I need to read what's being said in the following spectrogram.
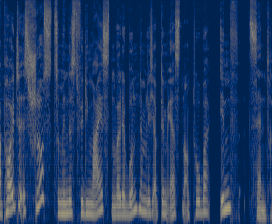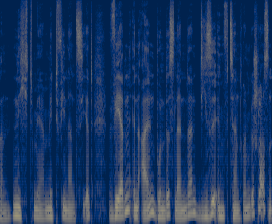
Ab heute ist Schluss, zumindest für die meisten, weil der Bund nämlich ab dem 1. Oktober Impfzentren nicht mehr mitfinanziert, werden in allen Bundesländern diese Impfzentren geschlossen.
